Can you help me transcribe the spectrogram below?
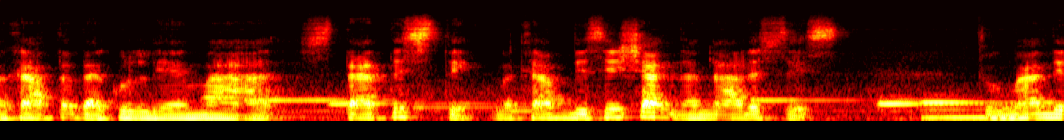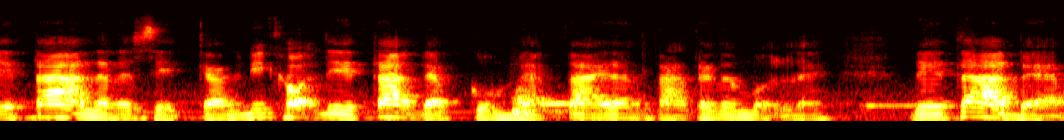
นะครับตั้งแต่คุณเรียนมา Statistics นะครับ Decision Analysis ถูกไหม Data Analysis การวิเคราะห์ Data แบบกลุ่มแบบตายต่างๆเต็มไปหมดเลย Data แบบ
